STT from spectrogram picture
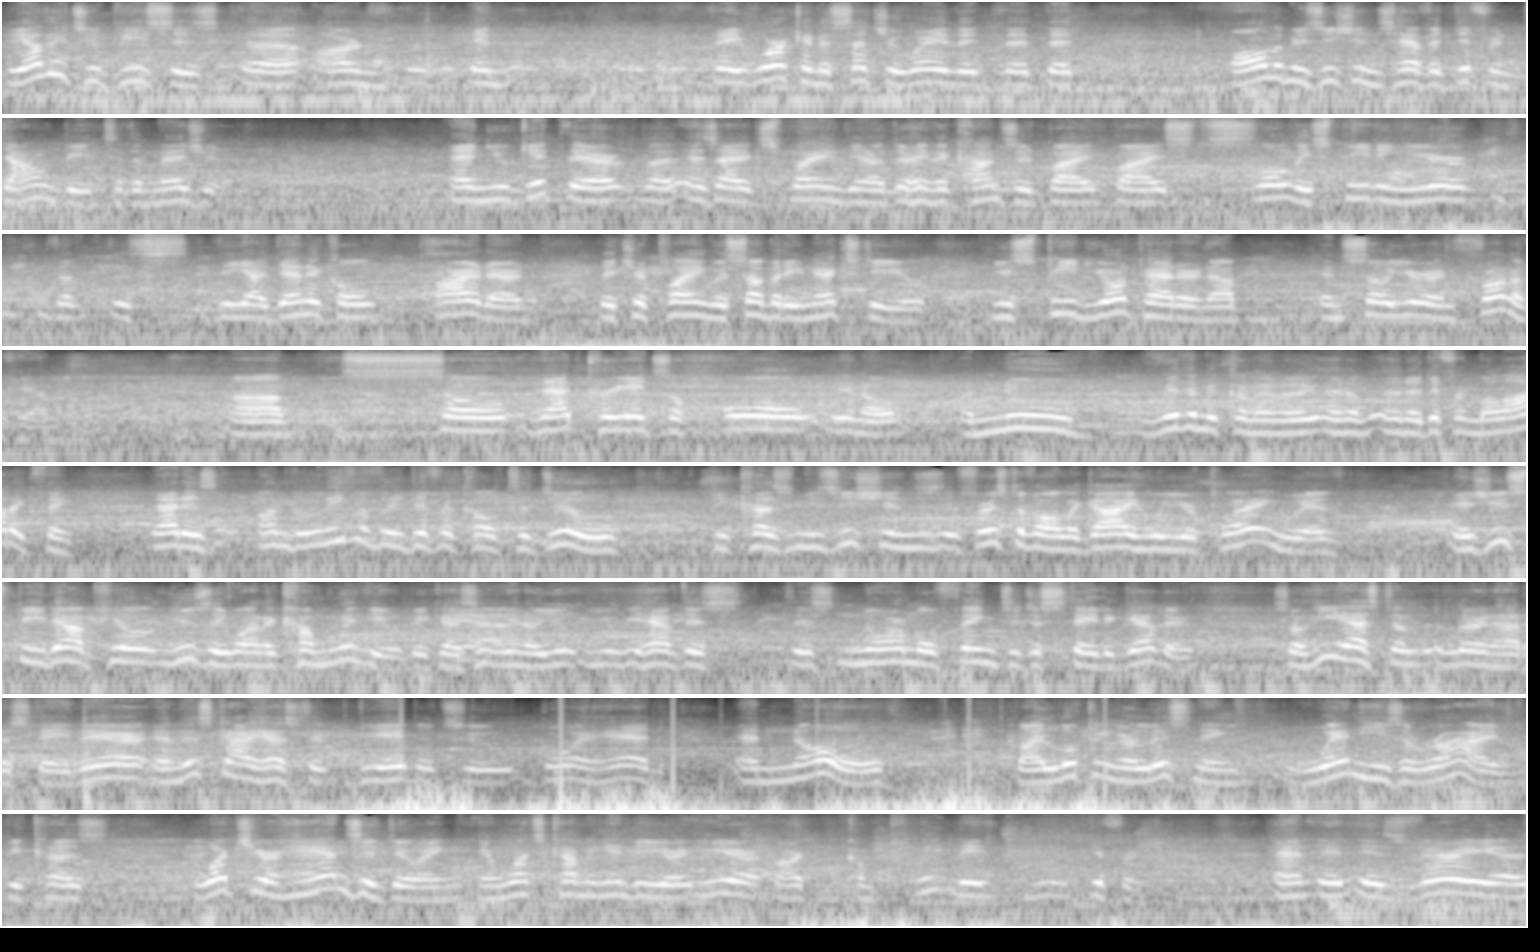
The other two pieces uh, are in, they work in a such a way that, that, that all the musicians have a different downbeat to the measure and you get there, as I explained, you know, during the concert, by by slowly speeding your the this, the identical pattern that you're playing with somebody next to you. You speed your pattern up, and so you're in front of him. Um, so that creates a whole, you know, a new rhythmical and a, and, a, and a different melodic thing. That is unbelievably difficult to do because musicians, first of all, the guy who you're playing with as you speed up, he'll usually want to come with you because yeah. you know you, you have this this normal thing to just stay together. So he has to learn how to stay there, and this guy has to be able to go ahead and know by looking or listening when he's arrived because what your hands are doing and what's coming into your ear are completely different and it is very uh,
